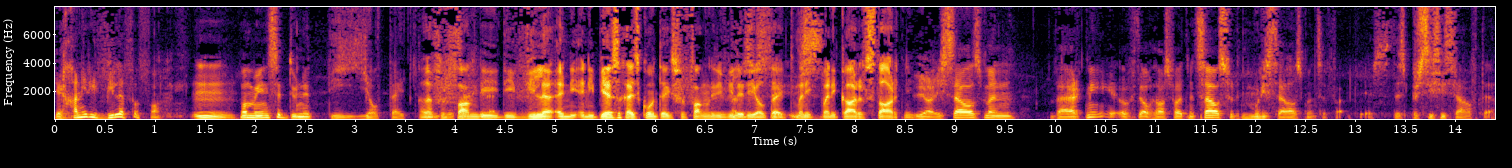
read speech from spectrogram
Jy gaan nie die wiele vervang nie. Mm. Maar mense doen dit die heeltyd. Hulle vervang die die wiele in die, in die besigheidskonteks vervang hulle die wiele die hele tyd, want die want die kar start nie. Ja, die salesman werk nie of daar's fout met sales, so dit moet die salesman se fout wees. Dis presies dieselfde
